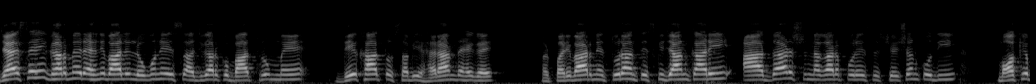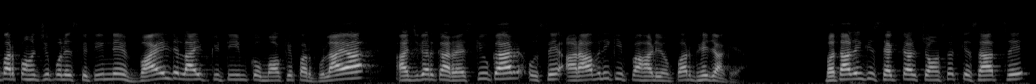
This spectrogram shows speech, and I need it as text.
जैसे ही घर में रहने वाले लोगों ने इस अजगर को बाथरूम में देखा तो सभी हैरान रह गए और परिवार ने तुरंत इसकी जानकारी आदर्श नगर पुलिस स्टेशन को दी। मौके पर पहुँची पुलिस की टीम ने वाइल्ड लाइफ की टीम को मौके पर बुलाया। अजगर का रेस्क्यू कर उसे अरावली की पहाड़ियों पर भेजा गया। बता दें कि सेक्टर चौसठ के साथ से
